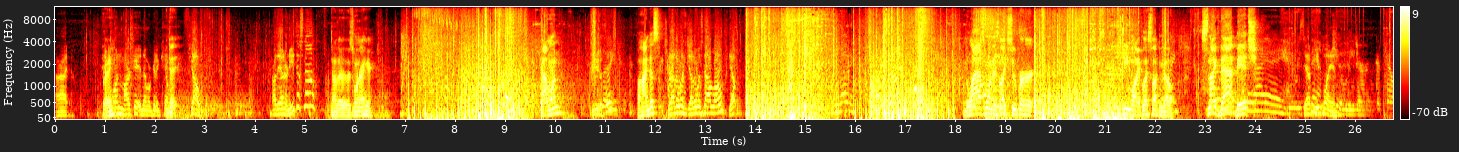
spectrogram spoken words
All right. Pick Ready? one, mark it, and then we're gonna kill Go. Are they underneath us now? No, there, there's one right here. Got one Beautiful. Behind us. The other one, the other one's down low. Yep. Reloading. Right side. The last one is like super hurt. Team wipe. Let's fucking go. Snipe that, bitch. Yep, Damn. keep playing. Kill leader. Good kill.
